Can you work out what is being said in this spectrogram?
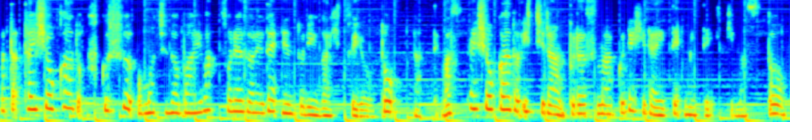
また、対象カード複数お持ちの場合は、それぞれでエントリーが必要となってます。対象カード一覧プラスマークで開いて見ていきますと、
